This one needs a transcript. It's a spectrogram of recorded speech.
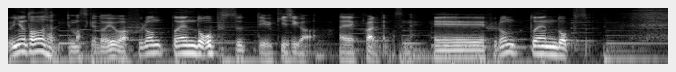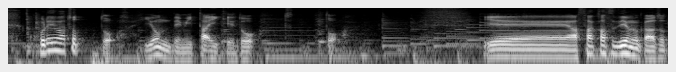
運用担当者って言ってますけど、要はフロントエンドオプスっていう記事が、え書かれてますね。えフロントエンドオプス。これはちょっと読んでみたいけど、ちょっいえー、朝活で読むかはちょっ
